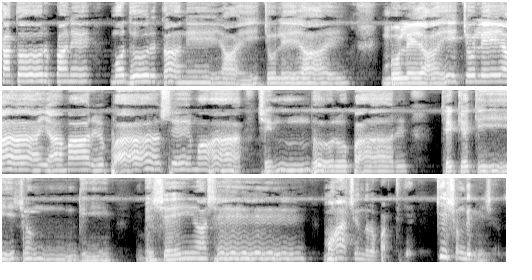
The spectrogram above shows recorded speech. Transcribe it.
কাতর প্রাণে মধুর তানে আয়, চলে আয়, বলে আয়, চলে আয় আমার পাশে মহা সিন্ধুর পার। থেকে কি সংগীত ভেসে আসে? মহাসিন্ধুর পার থেকে কি সংগীত ভেসে আসে?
